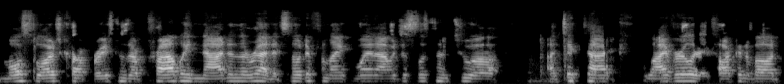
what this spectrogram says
Most large corporations are probably not in the red. It's no different like when I was just listening to a, a TikTok live earlier talking about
